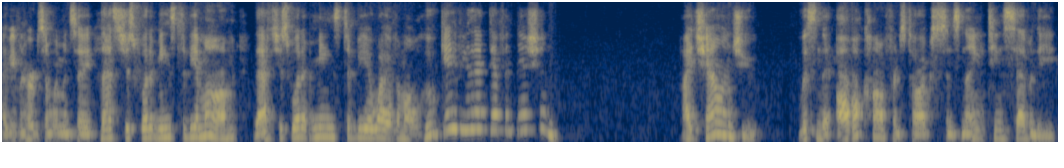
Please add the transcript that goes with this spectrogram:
I've even heard some women say, that's just what it means to be a mom. That's just what it means to be a wife. I'm all, who gave you that definition? I challenge you. Listen to all conference talks since 1970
